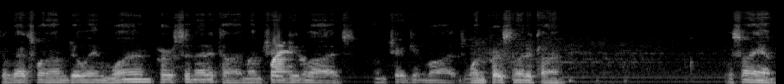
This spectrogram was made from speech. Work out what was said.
So that's what I'm doing, one person at a time. I'm changing lives. I'm changing lives, one person at a time. Yes, I am.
